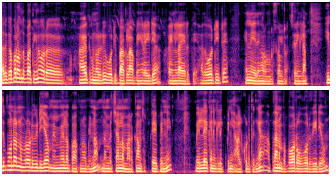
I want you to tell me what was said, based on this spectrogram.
அதுக்கப்புறம் வந்து பார்த்திங்கன்னா ஒரு ஆயிரத்தி முந்நூறு அடி ஓட்டி பார்க்கலாம் அப்படிங்கிற ஐடியா ஃபைனலாக இருக்குது அதை ஓட்டிட்டு என்ன எதுங்கிற உங்களுக்கு சொல்கிறேன் சரிங்களா? இது போன்ற நம்மளோட வீடியோ மென்மேலும் பார்க்கணும் அப்படின்னா நம்ம சேனலை மறக்காமல் சப்ஸ்கிரைப் பண்ணி பெல்லைக்கனை கிளிக் பண்ணி ஆள் கொடுத்துங்க. அப்போ தான் நம்ம போகிற ஒவ்வொரு வீடியோவும்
